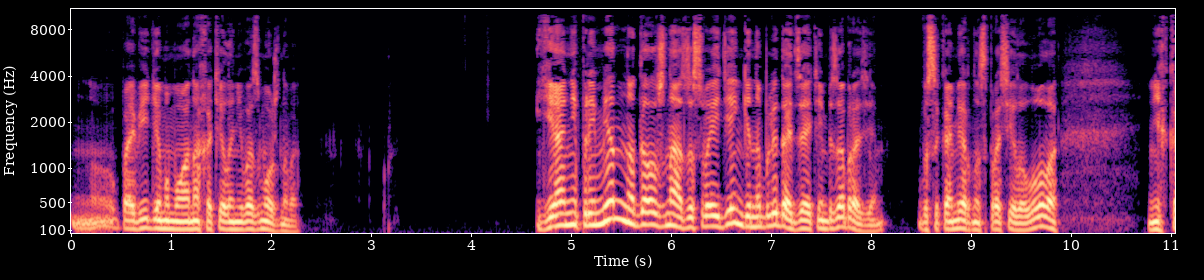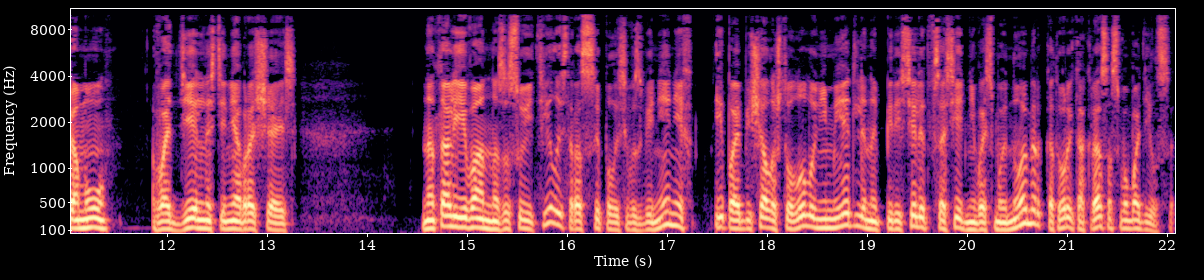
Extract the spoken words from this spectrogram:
Ну, по-видимому, она хотела невозможного. «Я непременно должна за свои деньги наблюдать за этим безобразием?» — высокомерно спросила Лола, ни к кому в отдельности не обращаясь. Наталья Ивановна засуетилась, рассыпалась в извинениях и пообещала, что Лолу немедленно переселит в соседний восьмой номер, который как раз освободился.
